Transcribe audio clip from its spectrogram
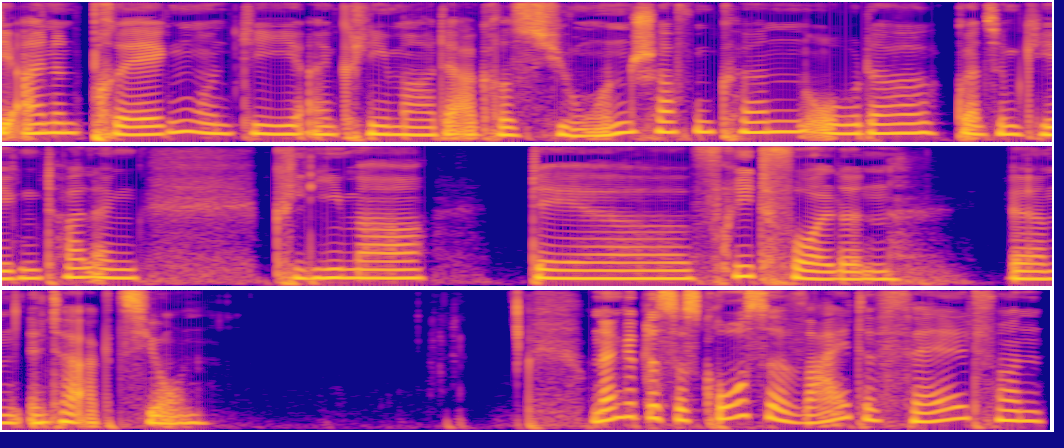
die einen prägen und die ein Klima der Aggression schaffen können oder ganz im Gegenteil ein Klima der friedvollen ähm, Interaktion. Und dann gibt es das große, weite Feld von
